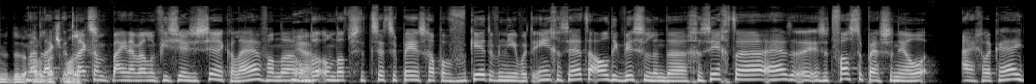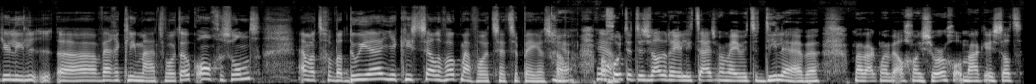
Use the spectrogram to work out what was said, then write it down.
binnen de maar het lijkt, het lijkt, dan bijna wel een vicieuze cirkel. Hè? Van de, omdat, omdat het ZZP-schap op een verkeerde manier wordt ingezet. Al die wisselende gezichten. Hè, is het vaste personeel eigenlijk. Hè? Jullie uh, werkklimaat wordt ook ongezond. En wat, wat doe je? Je kiest zelf ook maar voor het ZZP'erschap. Ja. Maar goed, het is wel de realiteit waarmee we te dealen hebben. Maar waar ik me wel gewoon zorgen om maak... is dat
